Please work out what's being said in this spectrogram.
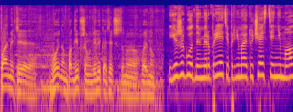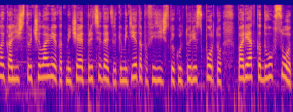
памяти воинам, погибшим в Великой Отечественную войну. Ежегодно в мероприятии принимает участие немалое количество человек, отмечает председатель комитета по физической культуре и спорту. Порядка 200.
